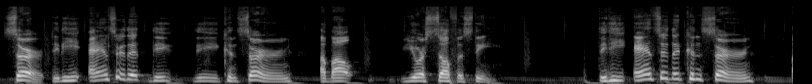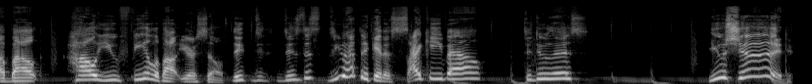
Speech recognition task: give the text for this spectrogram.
Sir, did he answer that the, the concern about your self-esteem? Did he answer the concern about how you feel about yourself? Does this do you have to get a psyche eval to do this? You should.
